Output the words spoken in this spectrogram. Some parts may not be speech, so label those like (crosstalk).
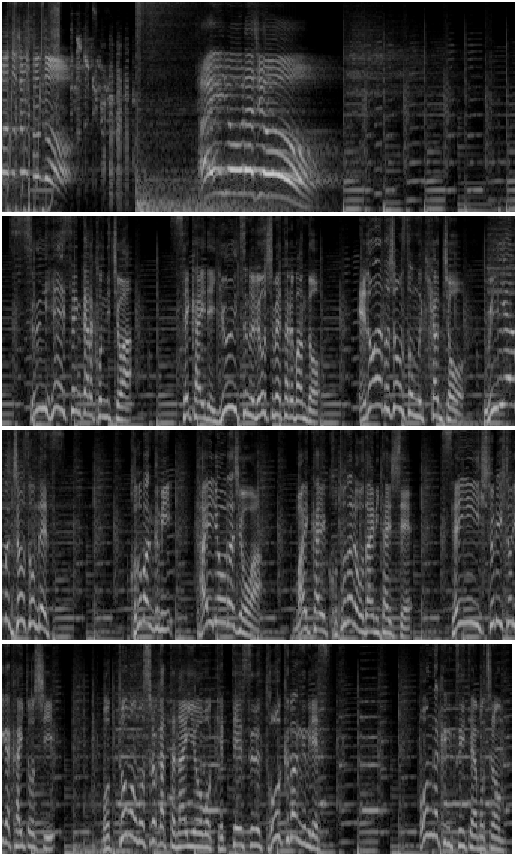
ワード・ジョンソンの大量ラジオ。水平線からこんにちは。世界で唯一の漁師メタルバンドエドワード・ジョンソンの機関長ウィリアム・ジョンソンです。この番組「大量ラジオ」は毎回異なるお題に対して船員一人一人が回答し最も面白かった内容を決定するトーク番組です。音楽についてはもちろん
